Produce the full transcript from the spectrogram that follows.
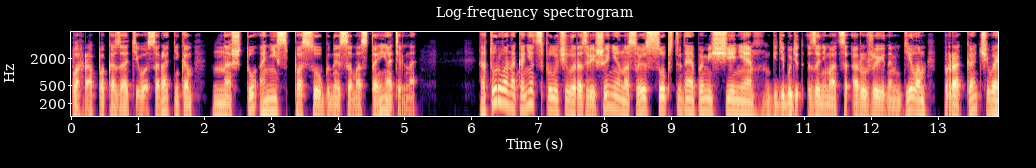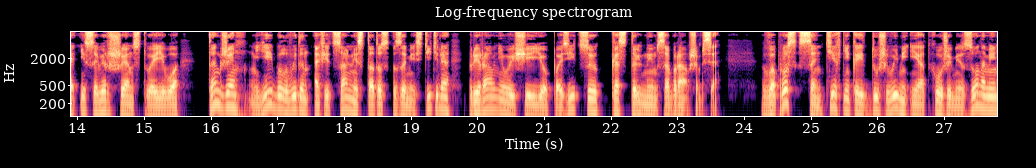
Пора показать его соратникам, на что они способны самостоятельно – а наконец, получил разрешение на свое собственное помещение, где будет заниматься оружейным делом, прокачивая и совершенствуя его. Также ей был выдан официальный статус заместителя, приравнивающий ее позицию к остальным собравшимся. Вопрос с сантехникой, душевыми и отхожими зонами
